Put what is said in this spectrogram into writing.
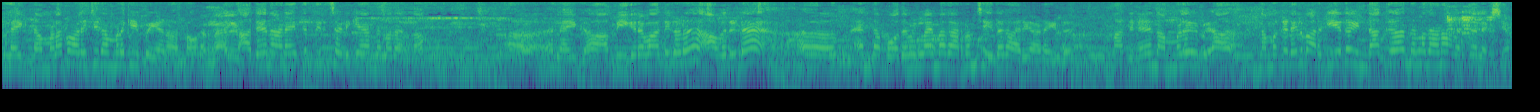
ലൈക്ക് നമ്മളെ ക്വാളിറ്റി നമ്മൾ കീപ്പ് ചെയ്യണമല്ലോ. എന്നാലും- അതേ നാണയത്തിൽ തിരിച്ചടിക്കുക എന്നുള്ളതല്ല. ലൈക്ക് ഭീകരവാദികൾ അവരുടെ ആ, എന്താ ബോധമില്ലായ്മ കാരണം ചെയ്ത കാര്യമാണ് ഇത്. അതിന് നമ്മൾ നമുക്കിടയിൽ വർഗീയത ഉണ്ടാക്കുക എന്നുള്ളതാണ് അവരുടെ ലക്ഷ്യം.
